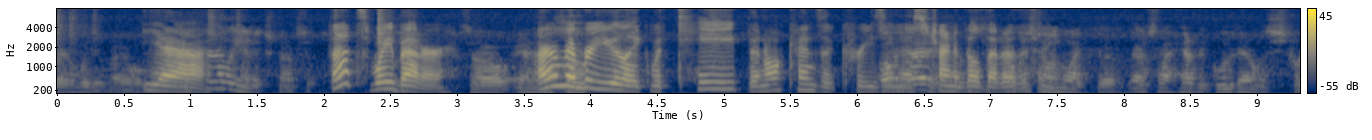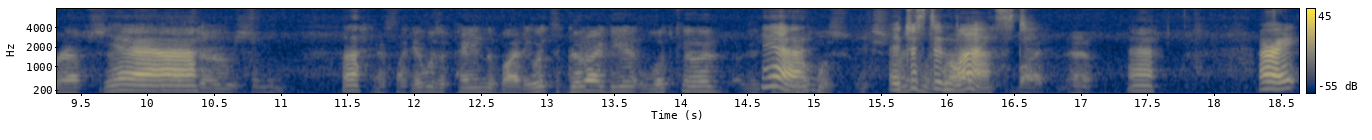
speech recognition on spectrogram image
readily available. Yeah. They're fairly inexpensive. that's way better. So, and I remember you like with tape and all kinds of Oh, craziness yeah, trying to I build was- that I other was doing thing. like the, I, was, I had to glue down the strips. And Yeah. connectors and Ugh. it's like it was a pain in the butt. It was a good idea. It looked good. The Yeah. room was It just didn't bright, last. But, eh. All right.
